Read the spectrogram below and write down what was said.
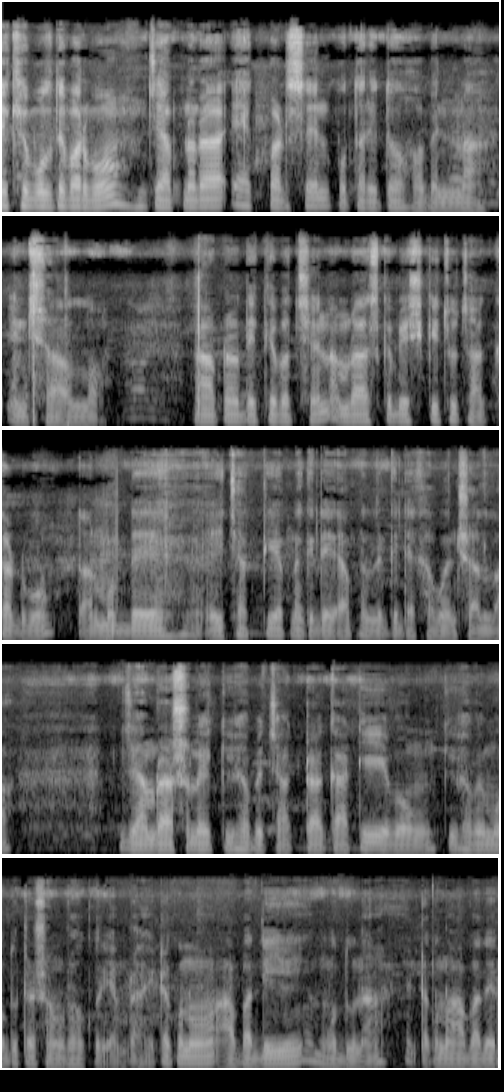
রেখে বলতে পারব যে আপনারা এক পার্সেন্ট প্রতারিত হবেন না, ইনশাআল্লাহ। আপনারা দেখতে পাচ্ছেন, আমরা আজকে বেশ কিছু চাক কাটবো। তার মধ্যে এই চাকটি আপনাকে আপনাদেরকে দেখাবো, ইনশাআল্লাহ। যে আমরা আসলে কীভাবে চাকটা কাটি এবং কীভাবে মধুটা সংগ্রহ করি আমরা। এটা কোনো আবাদি মধু না, এটা কোনো আবাদের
